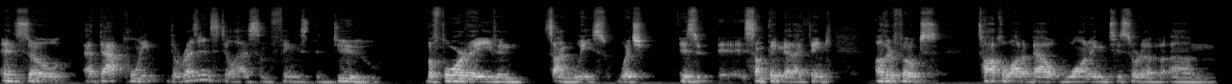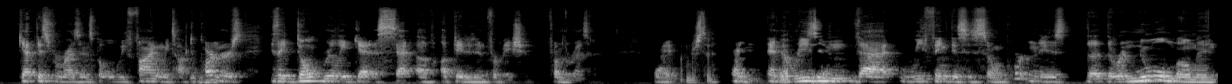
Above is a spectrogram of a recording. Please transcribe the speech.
And so at that point, the resident still has some things to do before they even sign a lease, which is something that I think other folks talk a lot about wanting to sort of um, get this from residents. But what we find when we talk to partners is they don't really get a set of updated information from the resident. Right. Understood. And, and yep. the reason that we think this is so important is the, the renewal moment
